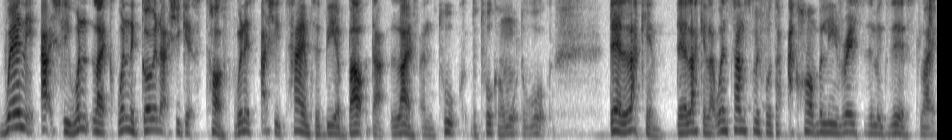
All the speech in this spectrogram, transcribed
when it actually, when like when the going actually gets tough, when it's actually time to be about that life and talk the talk and walk the walk, they're lacking. They're lacking. Like when Sam Smith was like, "I can't believe racism exists." Like,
